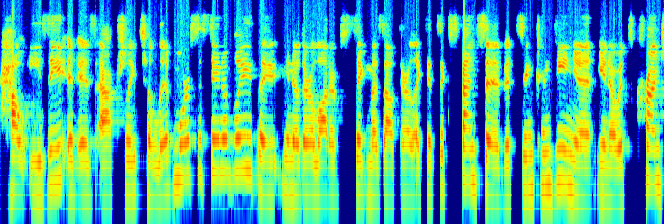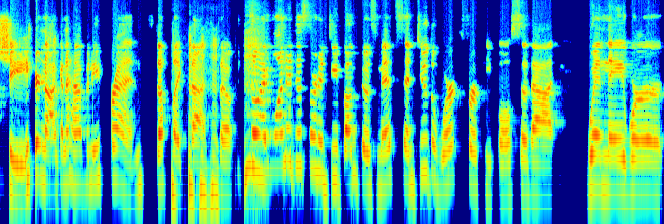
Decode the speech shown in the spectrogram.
how easy it is actually to live more sustainably. They, you know, there are a lot of stigmas out there like it's expensive, it's inconvenient, you know, it's crunchy, you're not going to have any friends, stuff like that. so, so I wanted to sort of debunk those myths and do the work for people so that when they were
